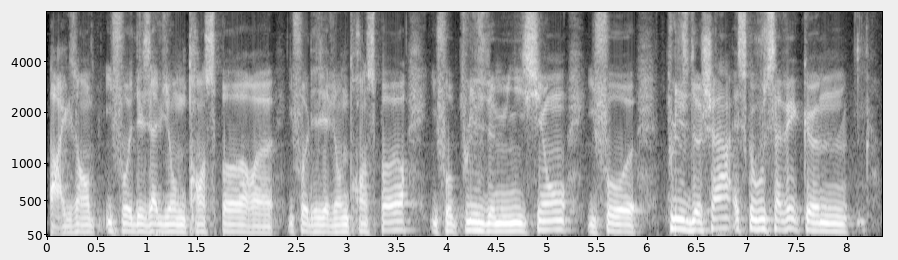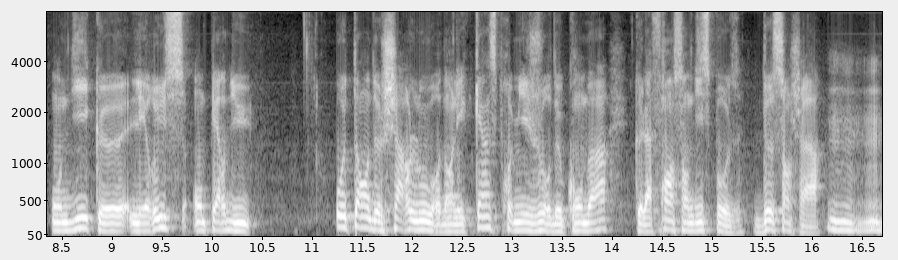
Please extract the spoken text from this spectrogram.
Par exemple, il faut des avions de transport, euh, il faut des avions de transport, il faut plus de munitions, il faut euh, plus de chars. Est-ce que vous savez que hum, on dit que les Russes ont perdu autant de chars lourds dans les 15 premiers jours de combat que la France en dispose, 200 chars. Mmh, mmh.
